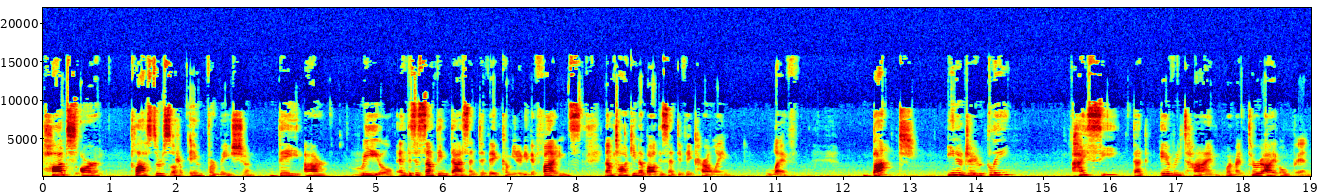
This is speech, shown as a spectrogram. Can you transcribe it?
thoughts are clusters of information. They are real. And this is something that scientific community defines. And I'm talking about the scientific Caroline Leaf. But energetically, I see that every time when my third eye open,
